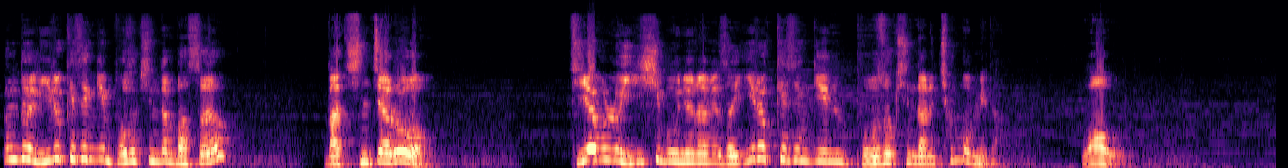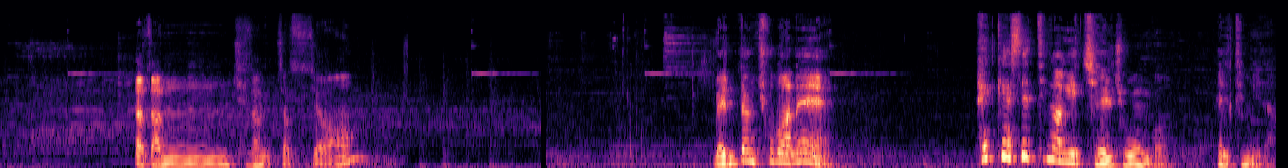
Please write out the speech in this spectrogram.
형들 이렇게 생긴 보석 신단 봤어요? 나 진짜로 디아블로 25년 하면서 이렇게 생긴 보석 신단은 처음 봅니다. 와우. 짜잔. 최상자 수정 맨땅 초반에 패켓 세팅하기 제일 좋은 거 벨트입니다.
